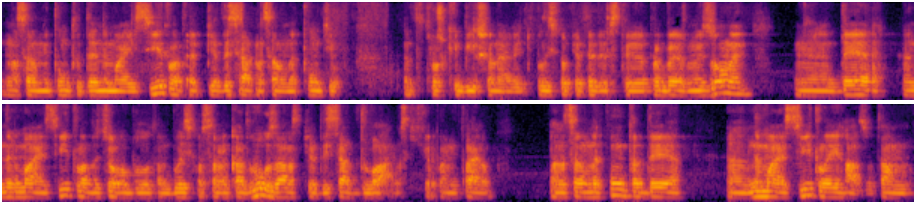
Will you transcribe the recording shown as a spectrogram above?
населені пункти, де немає світла, це 50 населених пунктів це трошки більше, навіть близько 50 прибережної зони, е, де немає світла. До цього було там близько 42, зараз 52, наскільки я пам'ятаю, населених пунктів, де е, немає світла і газу. Там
